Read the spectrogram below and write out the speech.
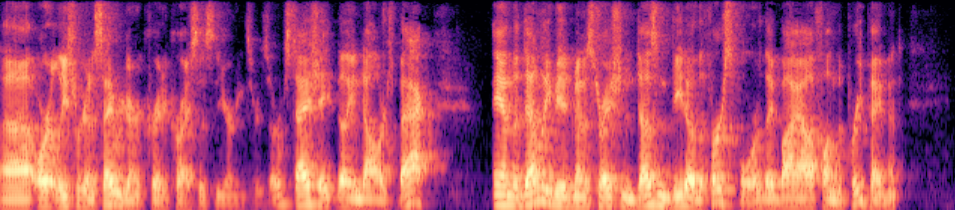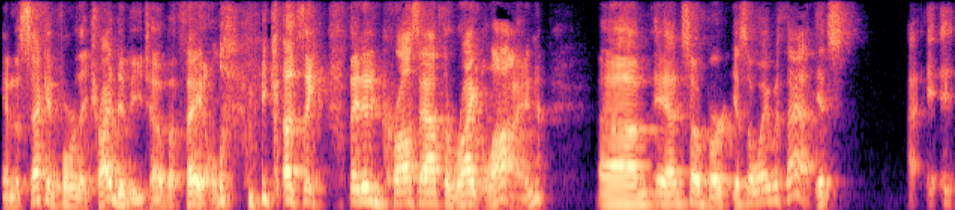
uh, or at least we're going to say we're going to create a crisis in the earnings reserve. Stash eight billion dollars back, and the Dunleavy administration doesn't veto the first four; they buy off on the prepayment. And the second four they tried to veto but failed because they they didn't cross out the right line, um, and so Bert gets away with that. It's it,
